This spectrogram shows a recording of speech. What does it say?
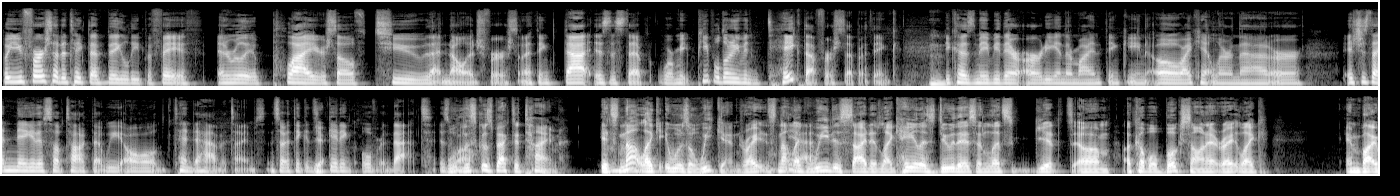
But you first had to take that big leap of faith and really apply yourself to that knowledge first. And I think that is the step where me, people don't even take that first step, I think, mm. because maybe they're already in their mind thinking, oh, I can't learn that. Or it's just that negative self talk that we all tend to have at times. And so I think it's yeah. getting over that as well. Well, this goes back to time. It's mm-hmm. not like it was a weekend, right? It's not yeah. like we decided, like, hey, let's do this and let's get um, a couple books on it, right? Like, and by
